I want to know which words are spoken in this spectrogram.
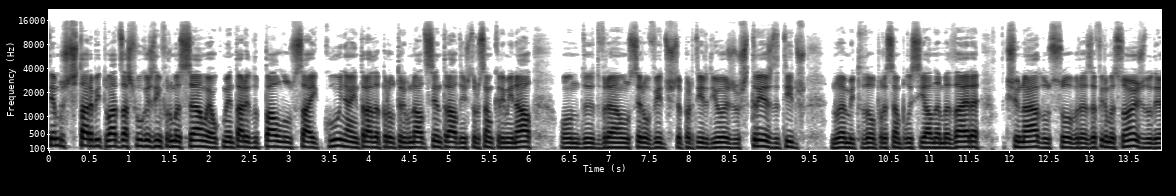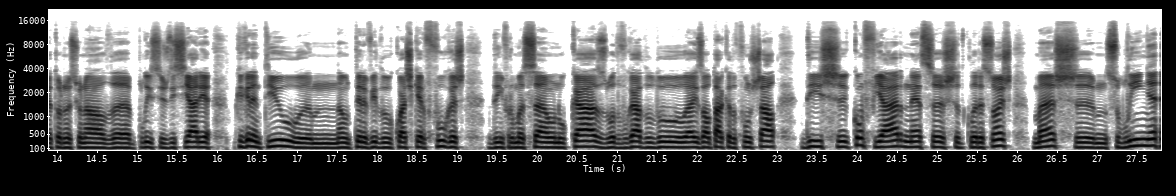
Temos de estar habituados às fugas de informação, é o comentário de Paulo Sai Cunha, à entrada para o Tribunal Central de Instrução Criminal, onde deverão ser ouvidos a partir de hoje os três detidos no âmbito da Operação Policial na Madeira. Questionado sobre as afirmações do Diretor Nacional da Polícia Judiciária, que garantiu hum, não ter havido quaisquer fugas de informação no caso, o advogado do ex-autarca do Funchal diz confiar nessas declarações, mas hum, sublinha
